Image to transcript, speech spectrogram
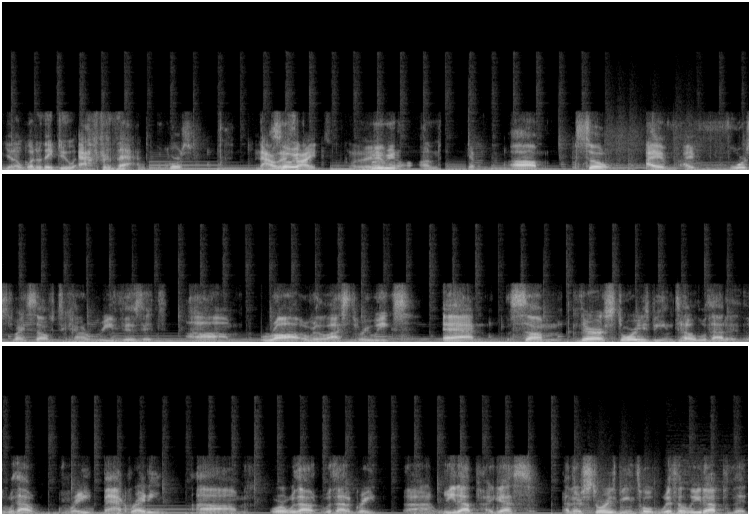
you know, what do they do after that? of course. Now So they're it- signed. What do they do? Moving on. Yep. Um, so I've I've forced myself to kind of revisit um, Raw over the last three weeks, and some there are stories being told without it without great back writing, um, or without without a great uh, lead up, I guess. And there's stories being told with a lead up that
